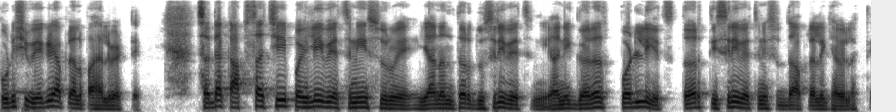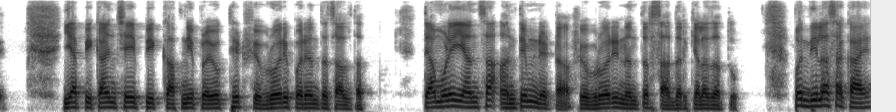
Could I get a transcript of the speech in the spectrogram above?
थोडीशी वेगळी आपल्याला पाहायला भेटते. सध्या कापसाची पहिली वेचणी सुरू आहे यानंतर दुसरी वेचणी आणि गरज पडलीच तर तिसरी वेचणी सुद्धा आपल्याला घ्यावी लागते. या पिकांचे पीक कापणी प्रयोग थेट फेब्रुवारी पर्यंत चालतात. त्यामुळे यांचा अंतिम डेटा फेब्रुवारी नंतर सादर केला जातो. पण दिलासा काय?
